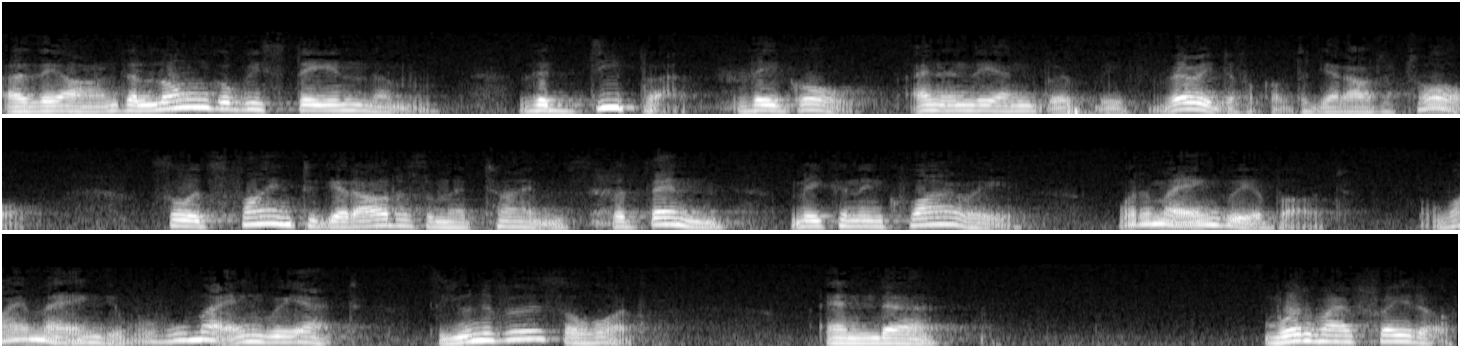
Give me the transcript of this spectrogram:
uh, they are, and the longer we stay in them, the deeper they go. And in the end, it will be very difficult to get out at all. So it's fine to get out of them at times, but then make an inquiry. What am I angry about? Why am I angry? Who am I angry at? The universe or what? And uh, what am I afraid of?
